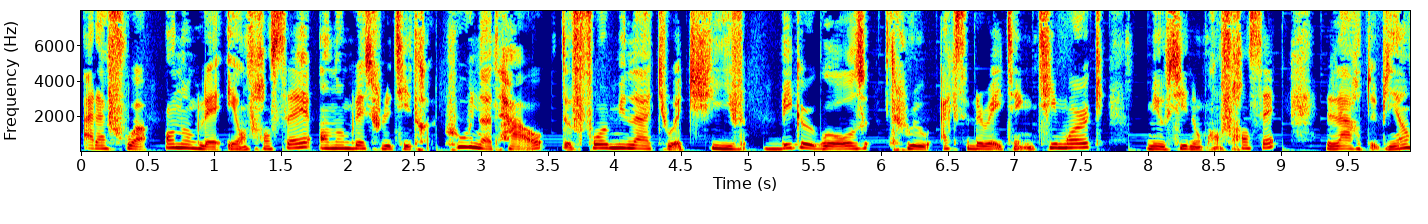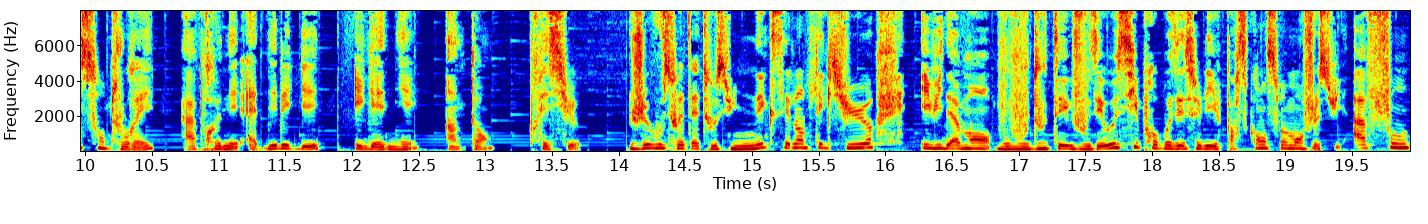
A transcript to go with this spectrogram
à la fois en anglais et en français. En anglais sous le titre Who Not How, The Formula to Achieve Bigger Goals Through Accelerating Teamwork, mais aussi donc en français, L'art de bien s'entourer, apprenez à déléguer et gagner un temps précieux. Je vous souhaite à tous une excellente lecture. Évidemment, vous vous doutez que je vous ai aussi proposé ce livre parce qu'en ce moment, je suis à fond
